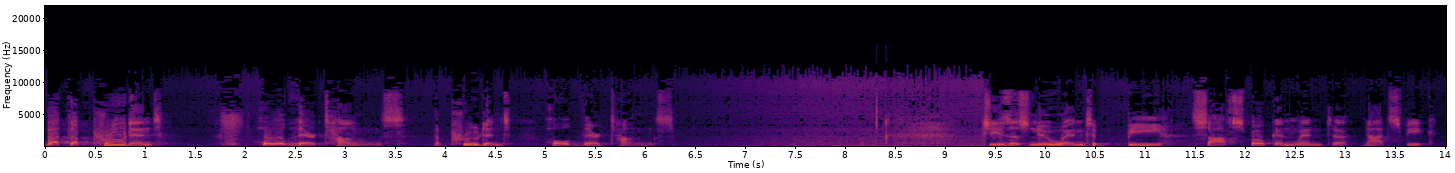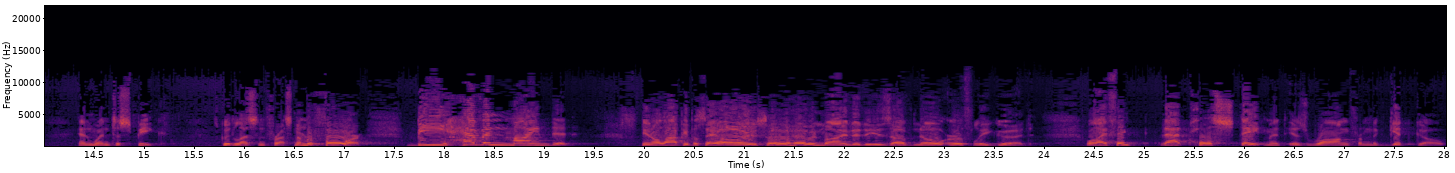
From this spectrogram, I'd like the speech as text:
but the prudent hold their tongues. The prudent hold their tongues. Jesus knew when to be soft spoken, when to not speak, and when to speak. It's a good lesson for us. Number four, be heaven minded. You know, a lot of people say, oh, he's so heaven minded, he's of no earthly good. Well, I think that whole statement is wrong from the get go.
